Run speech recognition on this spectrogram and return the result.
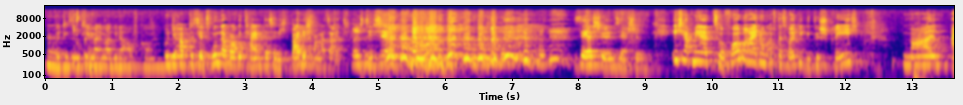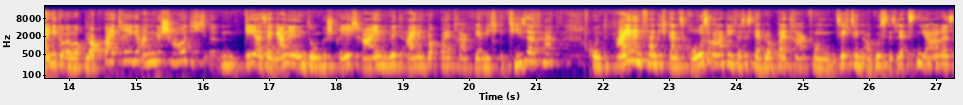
wird dieses okay. Thema immer wieder aufkommen. Und ihr habt es jetzt wunderbar getimt, dass ihr nicht beide schwanger seid. Richtig. Ja. sehr schön, sehr schön. Ich habe mir zur Vorbereitung auf das heutige Gespräch mal einige eurer Blogbeiträge angeschaut. Ich ähm, gehe ja sehr gerne in so ein Gespräch rein mit einem Blogbeitrag, der mich geteasert hat. Und einen fand ich ganz großartig, das ist der Blogbeitrag vom 16. August des letzten Jahres.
